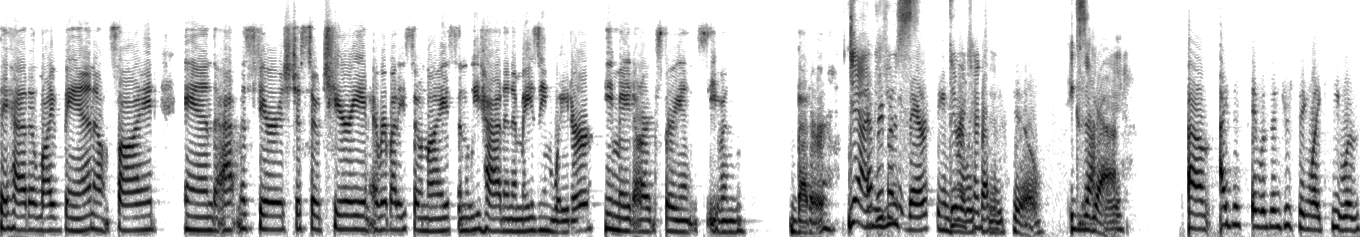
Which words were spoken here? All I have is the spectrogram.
they had a live band outside, and the atmosphere is just so cheery, and everybody's so nice. And we had an amazing waiter. He made our experience even better. Yeah, I mean, Everybody was- there seemed really attentive. friendly too. exactly. Um, I just it was interesting. Like he was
